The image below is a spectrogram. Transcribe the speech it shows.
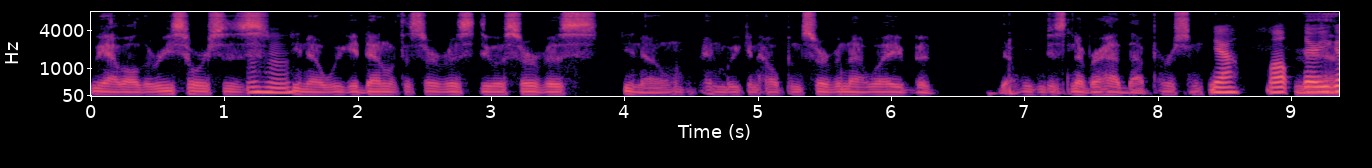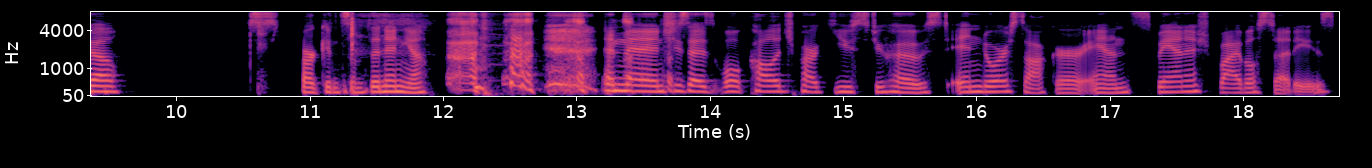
we have all the resources. Mhm. You know, we get done with the service, do a service, you know, and we can help and serve in that way. But yeah, we've just never had that person. yeah well there you go sparking something in you and then she says, Well, College Park used to host indoor soccer and Spanish Bible studies,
